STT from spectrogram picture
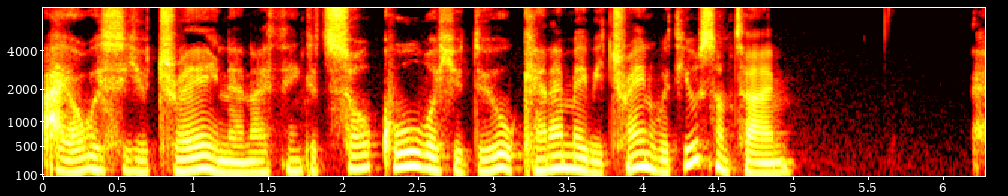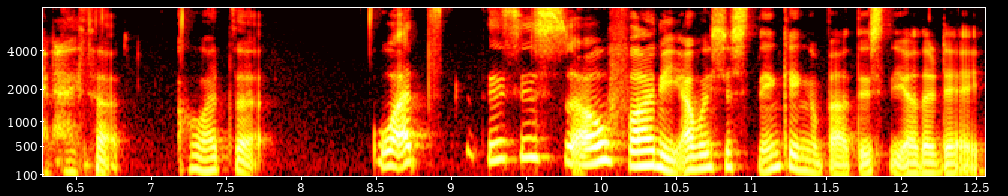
I always see you train and I think it's so cool what you do. Can I maybe train with you sometime? And I thought, what the? What? This is so funny. I was just thinking about this the other day.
